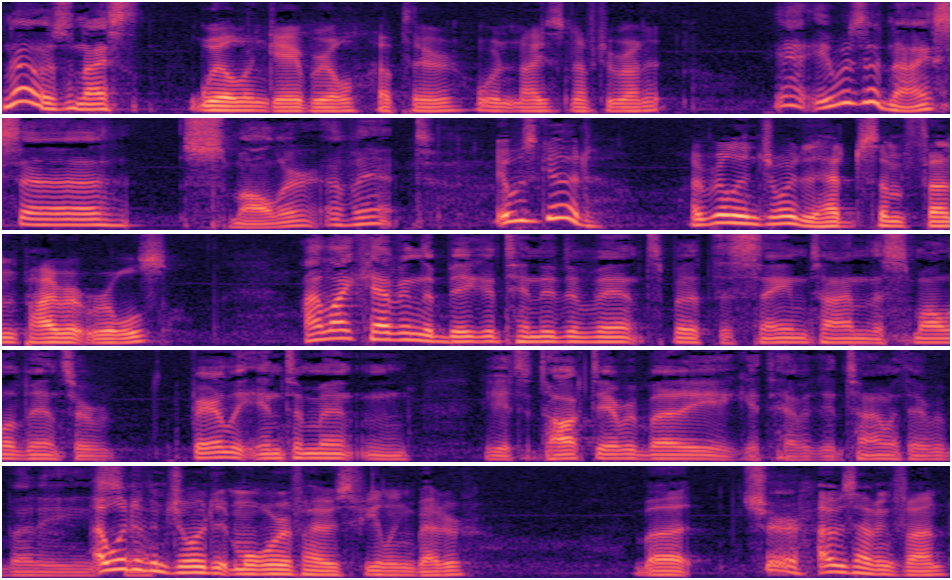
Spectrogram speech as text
no, it was a nice. Will and Gabriel up there were nice enough to run it. Yeah, it was a nice uh, smaller event. It was good. I really enjoyed it. Had some fun pirate rules. I like having the big attended events, but at the same time, the small events are fairly intimate, and you get to talk to everybody. You get to have a good time with everybody. I would have enjoyed it more if I was feeling better, but sure. I was having fun.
